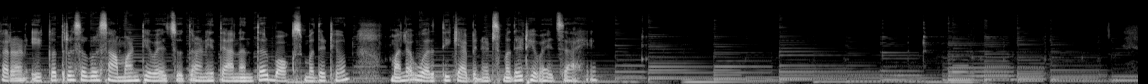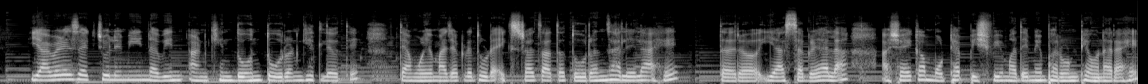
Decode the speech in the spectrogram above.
कारण एकत्र सगळं सामान ठेवायचं होतं आणि त्यानंतर बॉक्समध्ये ठेवून मला वरती कॅबिनेट्समध्ये ठेवायचं आहे. यावेळेस ॲक्च्युली मी नवीन आणखीन दोन तोरण घेतले होते. त्यामुळे माझ्याकडे थोडं एक्स्ट्राचं आता तोरण झालेलं आहे. तर या सगळ्याला अशा एका मोठ्या पिशवीमध्ये मी भरून ठेवणार आहे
